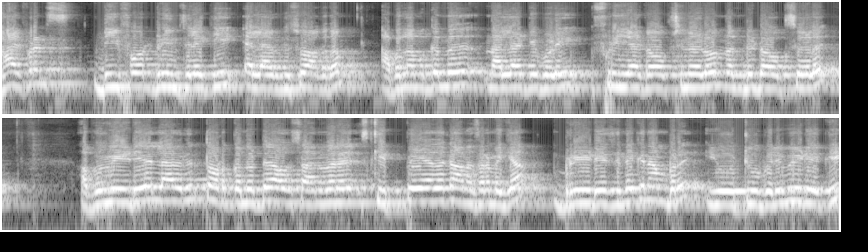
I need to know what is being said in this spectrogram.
ഹായ് ഫ്രണ്ട്സ് ഡി ഫോർ ഡ്രീംസിലേക്ക് എല്ലാവർക്കും സ്വാഗതം. അപ്പോൾ നമുക്കിന്ന് നല്ല അടിപൊളി ഫ്രീ ആയിട്ട് ഓപ്ഷനുകളും രണ്ട് ഡോഗ്സുകൾ അപ്പോൾ വീഡിയോ എല്ലാവരും തുടക്കം തൊട്ട് അവസാനം വരെ സ്കിപ്പ് ചെയ്യാതെ കാണാൻ ശ്രമിക്കാം. ബ്രീഡേഴ്സിന്റെ ഒക്കെ നമ്പർ യൂട്യൂബിൽ വീഡിയോക്ക്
